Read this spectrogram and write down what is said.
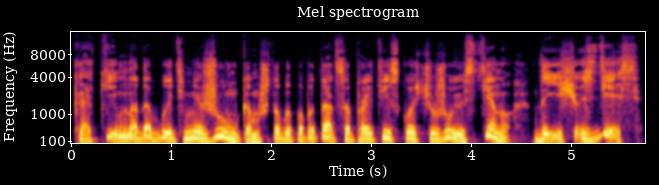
Каким надо быть межумком, чтобы попытаться пройти сквозь чужую стену, да еще здесь?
